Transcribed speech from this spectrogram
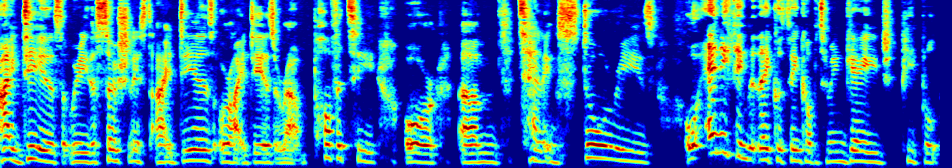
ideas that were either socialist ideas or ideas around poverty or um, telling stories or anything that they could think of to engage people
